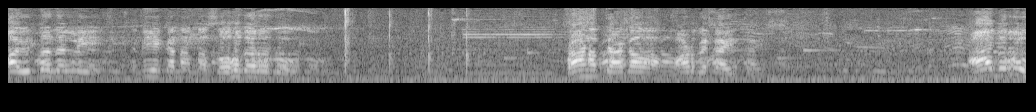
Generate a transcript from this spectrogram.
ಆ ಯುದ್ಧದಲ್ಲಿ ಅನೇಕ ನನ್ನ ಸಹೋದರರು ಪ್ರಾಣ ತ್ಯಾಗ ಮಾಡಬೇಕಾಯಿತು. ಆದರೂ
